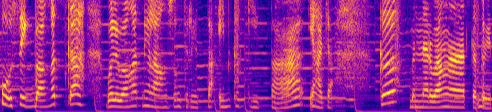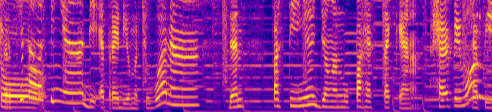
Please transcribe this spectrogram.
pusing banget kah? Boleh banget nih langsung ceritain ke kita yang aca ke bener banget ke Twitter Betul. kita pastinya di @radiomercubuana dan pastinya jangan lupa hashtagnya Happy Morning. Happy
